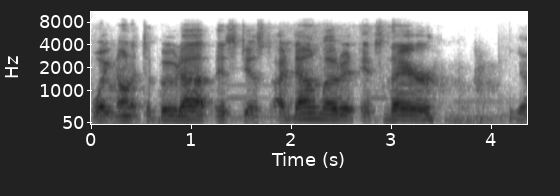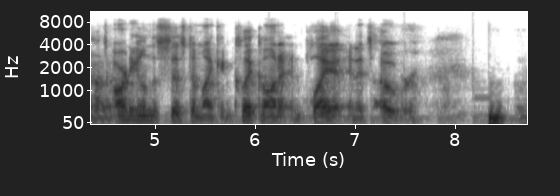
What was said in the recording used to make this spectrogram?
waiting on it to boot up. It's just I download it. It's there. got it. it's already on the system. I can click on it and play it, and it's over. Mm-hmm.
